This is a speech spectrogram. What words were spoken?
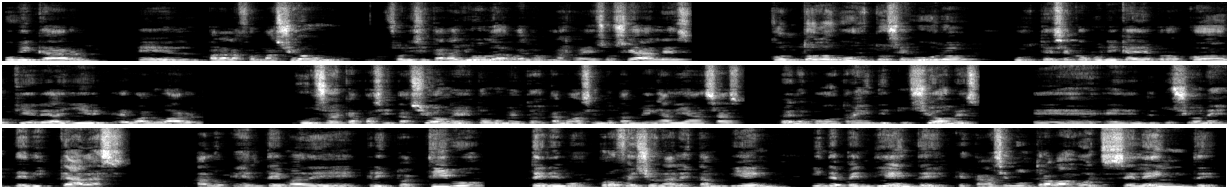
ubicar el, para la formación, solicitar ayuda? Bueno, las redes sociales, con todo gusto, seguro, usted se comunica de Proco, quiere allí evaluar cursos de capacitación. En estos momentos estamos haciendo también alianzas, bueno, con otras instituciones, eh, instituciones dedicadas a lo que es el tema de criptoactivo. Tenemos profesionales también independientes que están haciendo un trabajo excelente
